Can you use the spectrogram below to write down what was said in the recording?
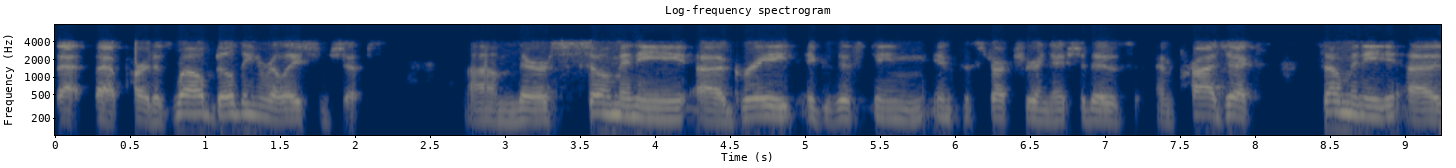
that, that part as well, building relationships. Um, there are so many uh, great existing infrastructure initiatives and projects, so many uh,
